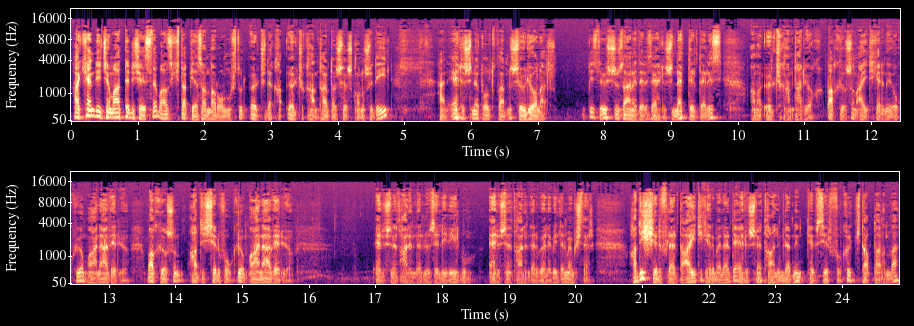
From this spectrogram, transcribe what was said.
Ha kendi cemaatler içerisinde bazı kitap yazanlar olmuştur. Ölçüde ölçü kantarda söz konusu değil. Hani ehl sünnet olduklarını söylüyorlar. Biz de üstün zannederiz ehl sünnettir deriz. Ama ölçü kantar yok. Bakıyorsun ayet-i kerimeyi okuyor mana veriyor. Bakıyorsun hadis-i şerif okuyor mana veriyor. ehl sünnet alimlerin özelliği değil bu. Ehl sünnet alimleri böyle bildirmemişler. Hadis-i şeriflerde, ayet-i kerimelerde ehl sünnet alimlerinin tefsir, fıkıh kitaplarında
